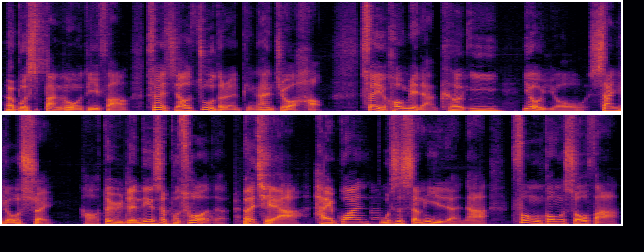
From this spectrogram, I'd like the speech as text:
而不是办公的地方，所以只要住的人平安就好。所以后面两颗一又有山有水，好，对于人丁是不错的。而且啊，海关不是生意人啊，奉公守法。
